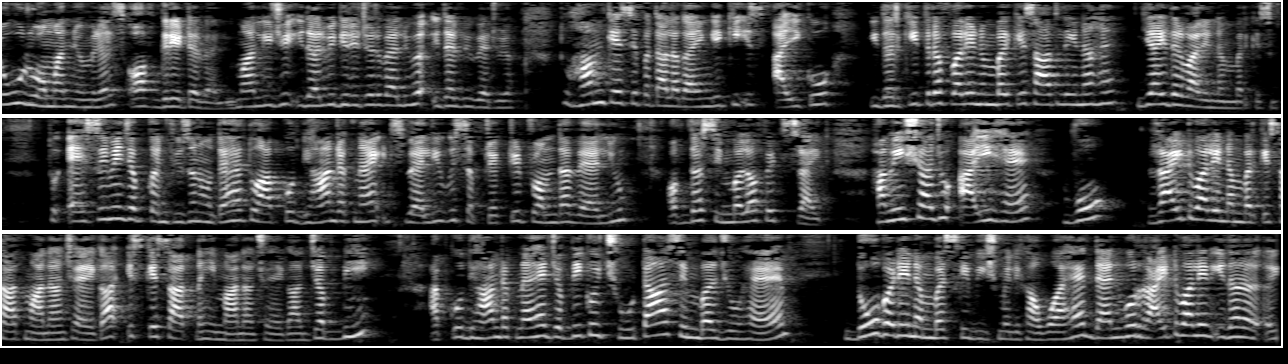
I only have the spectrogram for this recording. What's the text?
two Roman numerals of greater value मान लीजिए, इधर भी ग्रेटर वैल्यू है, इधर भी वैल्यू है। तो हम कैसे पता लगाएँगे कि इस आई को इधर की तरफ़ वाले नंबर के साथ लेना है या इधर वाले नंबर के साथ? तो ऐसे में जब कंफ्यूजन होता है तो आपको ध्यान रखना है its value is subjected from the value of the symbol of its right हमेशा जो आई है, वो राइट वाले नंबर के साथ माना जाएगा, इसके साथ नहीं माना जाएगा। जब भी आपको ध्यान रखना है, जब भी कोई छोटा सिंबल जो है, दो बड़े नंबर्स के बीच में लिखा हुआ है देन वो राइट वाले इधर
